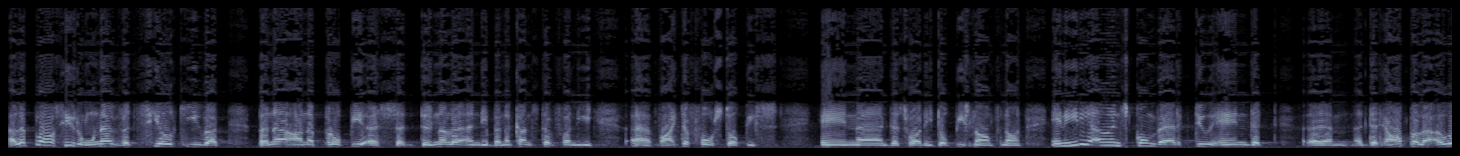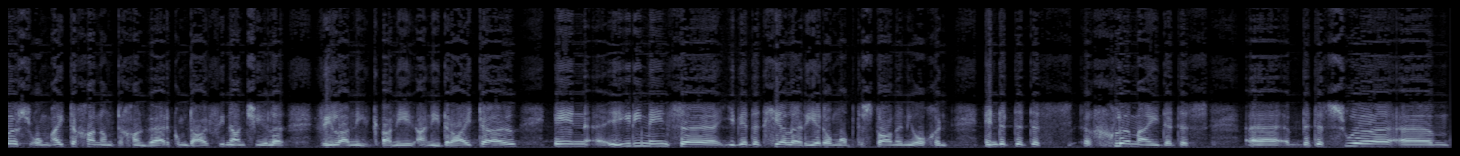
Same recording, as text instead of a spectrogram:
hulle plaas hier ronde wit seeltjie wat binne aan 'n proppie is doen hulle in die binnekantste van die uh waterfall stoppies en uh dis waar die doppies naam vanaand en hierdie ouens kom werk toe en dit ehm um, dit help hulle ouers om uit te gaan om te gaan werk om daai finansiële wiel aan die aan die aan die draai te hou. En uh, hierdie mense jy weet dit gee hulle rede om op te staan in die oggend. En dit dit is uh, glo my dit is uh dit is so ehm um,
